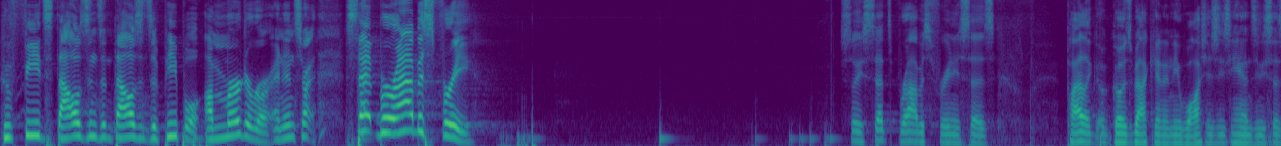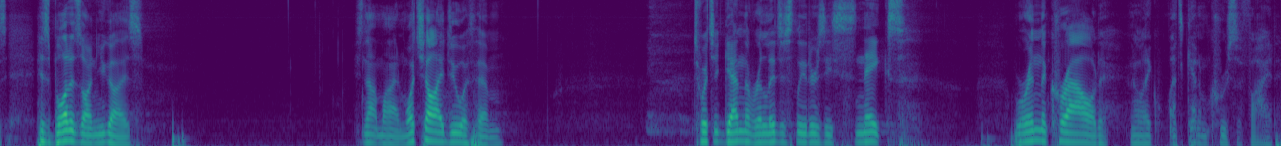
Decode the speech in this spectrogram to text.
who feeds thousands and thousands of people, a murderer, an insurrectionist. Set Barabbas free. So he sets Barabbas free and he says, Pilate goes back in and he washes his hands and he says, His blood is on you guys. He's not mine. What shall I do with him? To which again the religious leaders, these snakes, we're in the crowd, and they're like, let's get him crucified.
